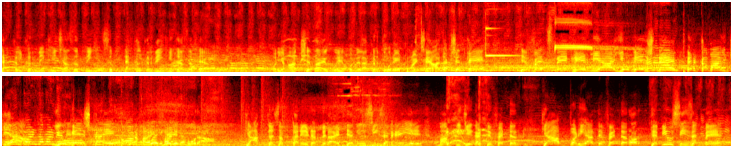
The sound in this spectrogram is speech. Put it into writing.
टैकल करने की इजाज़त नहीं है सिर्फ़ टैकल करने की इजाज़त है आपको। और यहाँ अक्षत आए हुए हैं कुल मिलाकर दो रेड पॉइंट्स हैं। आज अक्षत के डिफेंस ने घेर लिया योगेश ने फिर कमाल किया। योगेश का एक और हाई फाइव पूरा। क्या गजब का रेडर मिला है। डेब्यू सीज़न है ये। माफ़ कीजिएगा डिफेंडर क्या बढ़िया डिफेंडर और डेब्यू सीज़न में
